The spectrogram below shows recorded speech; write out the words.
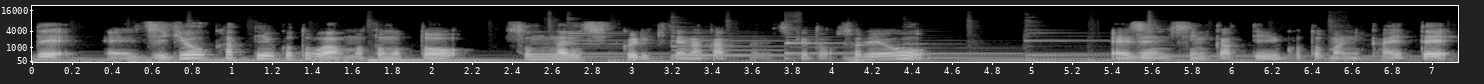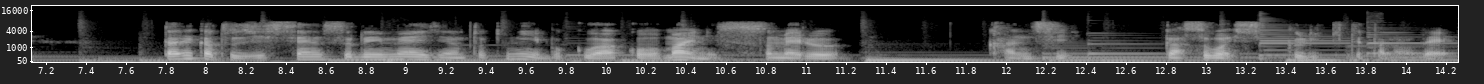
で、えー、事業化っていう言葉はもともとそんなにしっくりきてなかったんですけど、それを、え、全身化っていう言葉に変えて、誰かと実践するイメージの時に僕はこう前に進める感じがすごいしっくりきてたので、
